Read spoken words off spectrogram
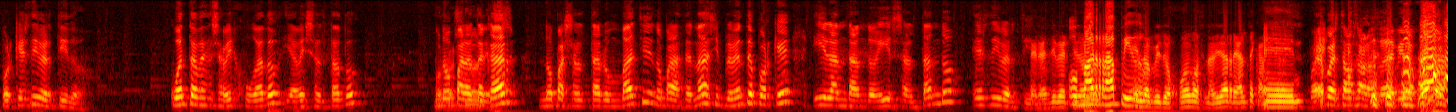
Porque es divertido. ¿Cuántas veces habéis jugado y habéis saltado? No para atacar, no para saltar un valle, no para hacer nada, simplemente porque ir andando e ir saltando es divertido. Pero es divertido. O más rápido. En los videojuegos, en la vida real te cansas. En- Bueno, pues estamos hablando de videojuegos.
